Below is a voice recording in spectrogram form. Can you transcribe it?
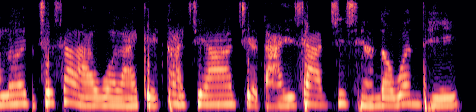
了，接下来我来给大家解答一下之前的问题。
